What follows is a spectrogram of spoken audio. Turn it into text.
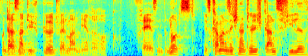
Und das ist natürlich blöd, wenn man mehrere Fräsen benutzt. Jetzt kann man sich natürlich ganz viele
